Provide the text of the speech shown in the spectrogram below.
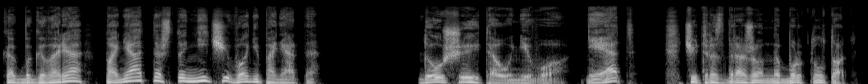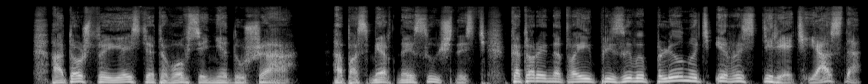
как бы говоря, понятно, что ничего не понятно. «Души-то у него нет?» — чуть раздраженно буркнул тот. «А то, что есть, это вовсе не душа, а посмертная сущность, которой на твои призывы плюнуть и растереть, ясно?»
